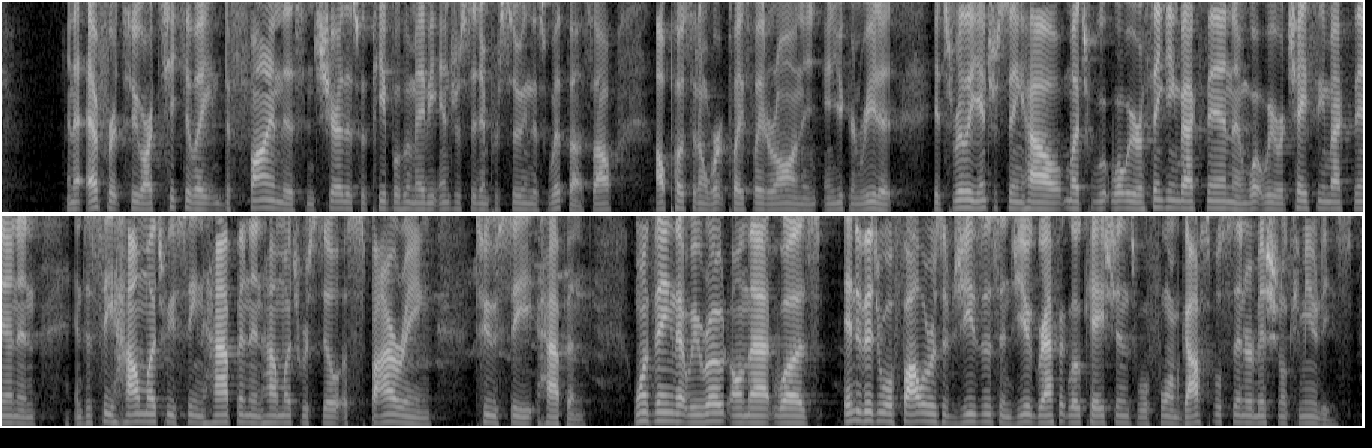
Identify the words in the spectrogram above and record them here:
in an effort to articulate and define this and share this with people who may be interested in pursuing this with us. I'll, I'll post it on Workplace later on and, and you can read it. it's really interesting how much w- what we were thinking back then and what we were chasing back then, and, and to see how much we've seen happen and how much we're still aspiring to see happen. One thing that we wrote on that was individual followers of Jesus in geographic locations will form gospel centered missional communities.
